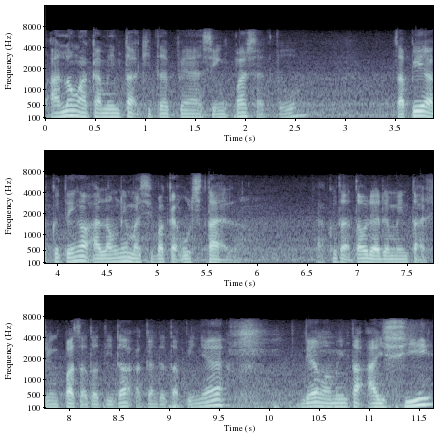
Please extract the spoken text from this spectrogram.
Along akan minta kita punya singpass satu tapi aku tengok Along ni masih pakai old style. Aku tak tahu dia ada minta singpass atau tidak akan tetapinya dia meminta IC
